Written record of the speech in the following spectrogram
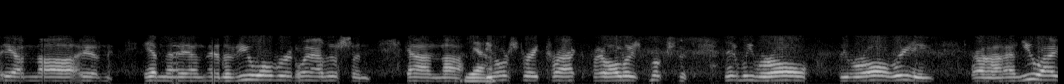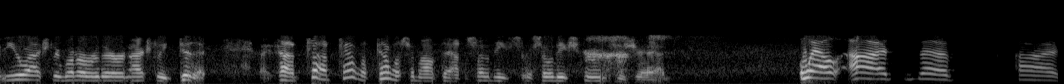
in uh, in in the, in the View over Atlantis and and uh, yeah. the Old Straight Track, all those books that, that we were all we were all reading. Uh, and you uh, you actually went over there and actually did it. Uh, tell, tell tell us about that. Some of these some of the experiences you had. Well, uh, the uh,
